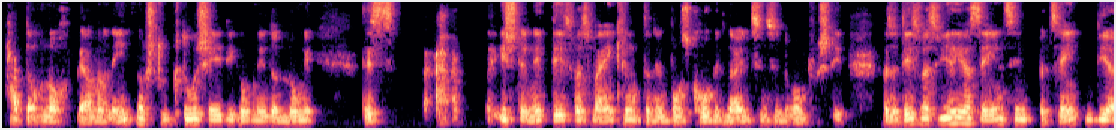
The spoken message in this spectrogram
hat auch noch permanent noch Strukturschädigungen in der Lunge. Das ist ja nicht das, was man eigentlich unter dem Post-Covid-19-Syndrom versteht. Also das, was wir hier sehen, sind Patienten, die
